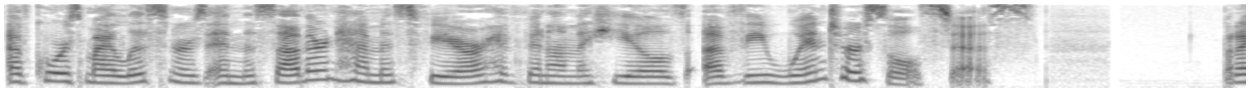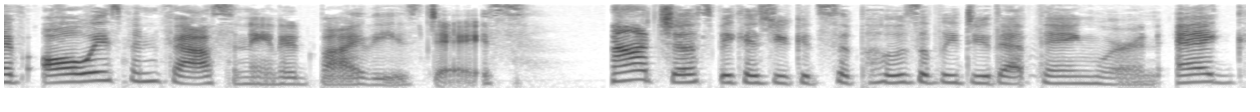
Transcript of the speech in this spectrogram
Of course, my listeners in the southern hemisphere have been on the heels of the winter solstice. But I've always been fascinated by these days. Not just because you could supposedly do that thing where an egg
